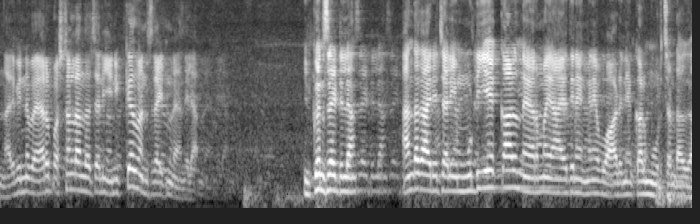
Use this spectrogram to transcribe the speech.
എന്നാലും പിന്നെ വേറെ പ്രശ്നമല്ല എന്താ വെച്ചാൽ എനിക്കത് മനസ്സിലായിട്ടുണ്ടായിരുന്നില്ല. എനിക്ക് മനസ്സിലായിട്ടില്ല. എന്താ കാര്യം വെച്ചാൽ ഈ മുടിയേക്കാൾ നേർമയായതിന് എങ്ങനെ വാളിനേക്കാൾ മൂർച്ച ഉണ്ടാവുക?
